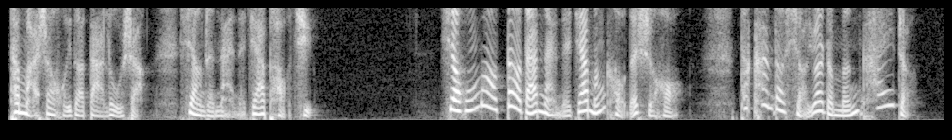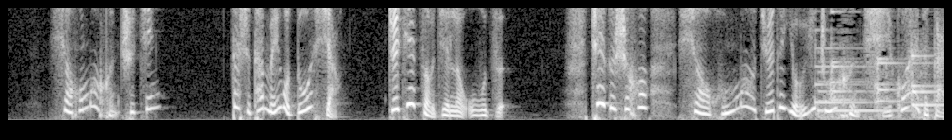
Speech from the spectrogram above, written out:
他马上回到大路上，向着奶奶家跑去。小红帽到达奶奶家门口的时候，他看到小院的门开着。小红帽很吃惊，但是他没有多想，直接走进了屋子。这个时候，小红帽觉得有一种很奇怪的感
